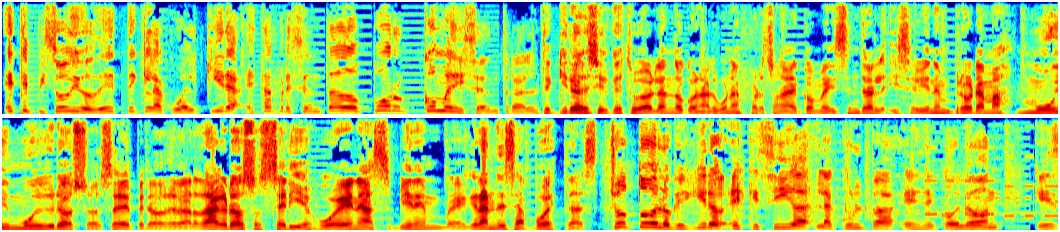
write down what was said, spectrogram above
Este episodio de Tecla Cualquiera está presentado por Comedy Central. Te quiero decir que estuve hablando con algunas personas de Comedy Central y se vienen programas muy, muy grosos, ¿eh? pero de verdad grosos, series buenas, vienen eh, grandes apuestas. Yo todo lo que quiero es que siga La culpa es de Colón, que es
